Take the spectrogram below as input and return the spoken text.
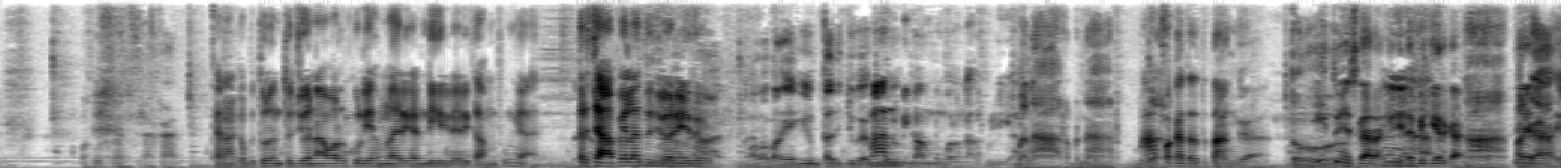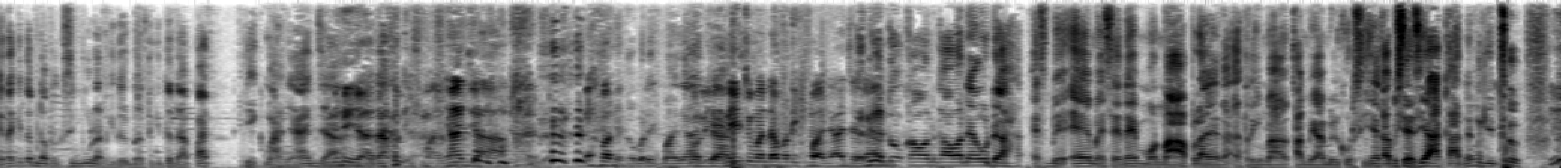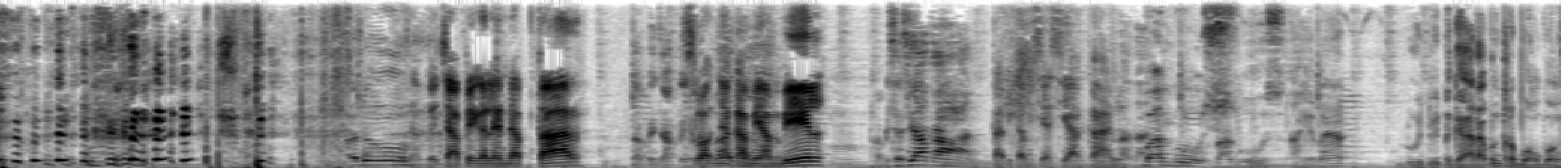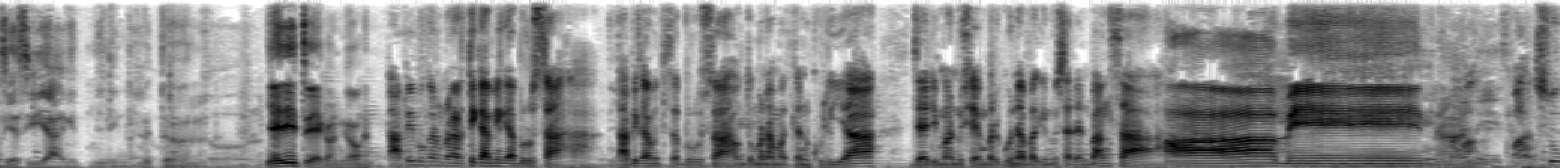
Silakan Karena kebetulan tujuan awal kuliah melarikan diri dari kampung ya tercapai lah tujuan itu. kalau Bang Egi tadi juga Malu belum di kampung kalau nggak kuliah. benar benar benar apa kata tetangga Tuh. itu yang sekarang kita pikirkan Nah, Iya pada kan? akhirnya kita mendapat kesimpulan gitu berarti kita dapat hikmahnya aja. Iya, dapat hikmahnya aja. dapat Dapat hikmahnya aja. ini gitu. cuma dapat hikmahnya aja Jadi kan. untuk kawan-kawan yang udah SBM, SNM, mohon maaf lah yang gak terima kami ambil kursinya, kami sia-siakan kan gitu. Aduh, Capek-capek kalian daftar, capek-capek. slotnya belajar. kami ambil, Kami sia-siakan. tadi kami sia-siakan. Bagus. Bagus. Akhirnya duit-duit negara pun terbuang-buang sia-sia gitu jadinya. betul jadi itu ya kawan-kawan Tapi bukan berarti kami nggak berusaha, tapi kami tetap berusaha untuk menamatkan kuliah, jadi manusia yang berguna bagi nusa dan bangsa. amin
